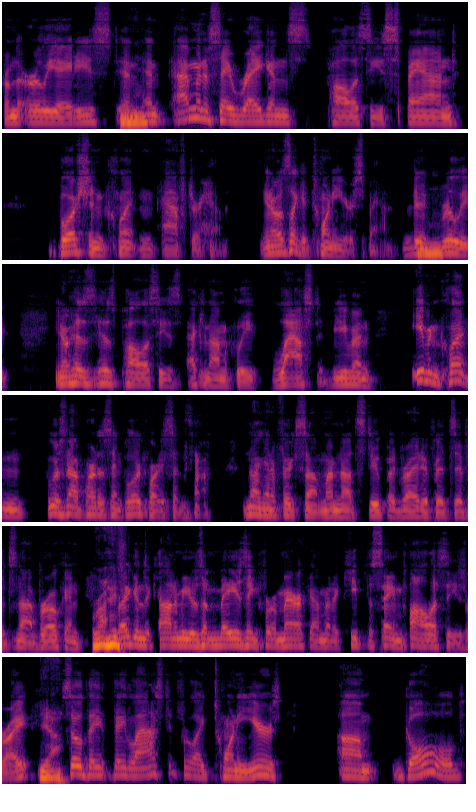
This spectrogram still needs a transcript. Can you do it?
from the early 80s and Mhm. and i'm going to say reagan's policies spanned bush and clinton after him. You know it's like a 20 year span. Did Mhm. really you know his his policies economically lasted. Even even clinton who was not part of the same political party said i'm not going to fix something i'm not stupid right if it's if it's not broken Right. reagan's economy was amazing for america i'm going to keep the same policies right Yeah. so they they lasted for like 20 years um gold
